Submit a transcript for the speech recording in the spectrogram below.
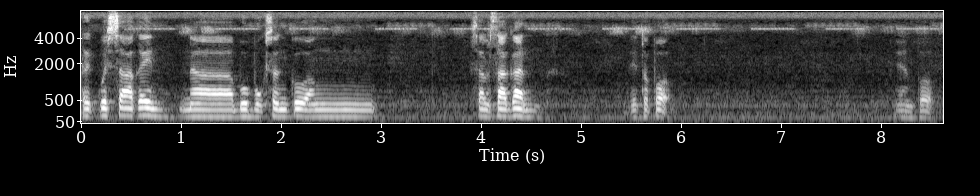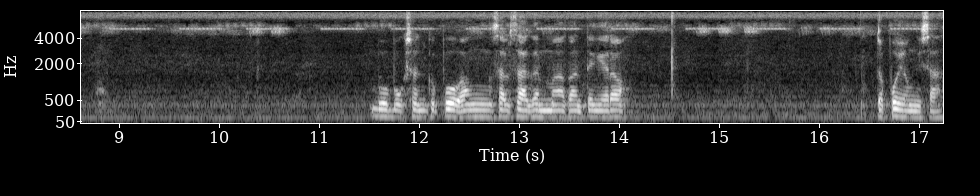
request sa akin na bubuksan ko ang salsagan. Ito po. Yan po. Bubuksan ko po ang salsagan mga kantingero. Ito po yung isa.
